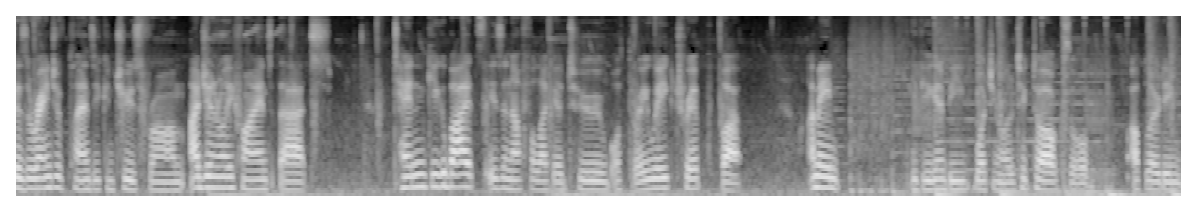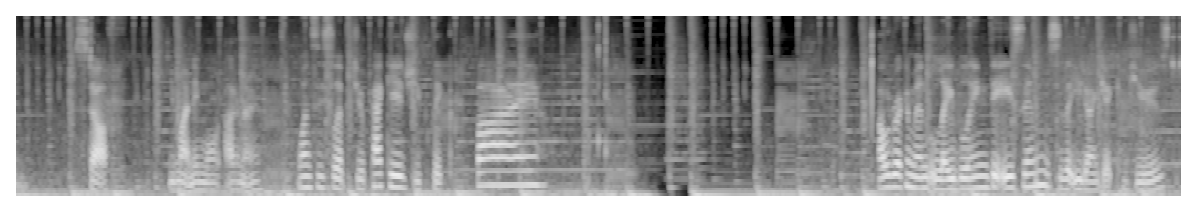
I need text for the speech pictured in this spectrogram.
There's a range of plans you can choose from. I generally find that 10 gigabytes is enough for like a two or three week trip, but I mean, if you're gonna be watching a lot of TikToks or uploading stuff, you might need more, I don't know. Once you select your package, you click buy. I would recommend labeling the eSIM so that you don't get confused.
